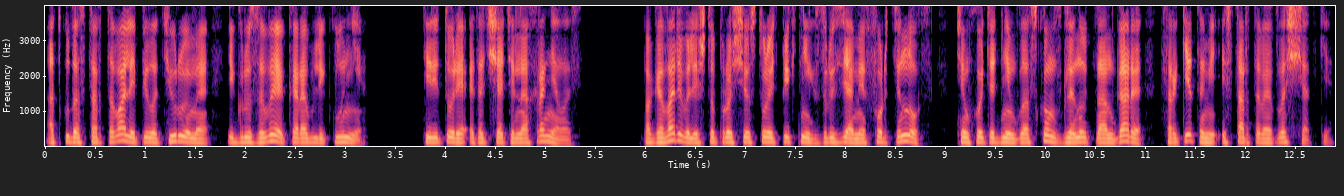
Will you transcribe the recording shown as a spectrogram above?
откуда стартовали пилотируемые и грузовые корабли к Луне. Территория эта тщательно охранялась. Поговаривали, что проще устроить пикник с друзьями в форте Нокс, чем хоть одним глазком взглянуть на ангары с ракетами и стартовые площадки.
